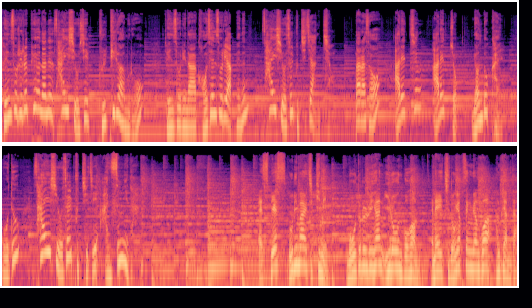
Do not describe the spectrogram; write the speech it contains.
된소리를 표현하는 사이시옷이 불필요하므로 된소리나 거센 소리 앞에는 사이시옷을 붙이지 않죠. 따라서 아래층, 아래쪽, 면도칼 모두 사이시옷을 붙이지 않습니다. SBS 우리말 지킴이 모두를 위한 이로운 보험 NH농협생명과 함께합니다.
